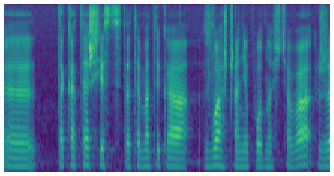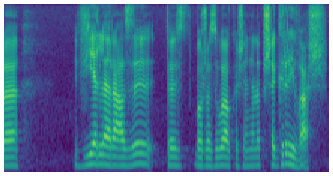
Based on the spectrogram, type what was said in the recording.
e, taka też jest ta tematyka, zwłaszcza niepłodnościowa, że wiele razy, to jest może złe określenie, ale przegrywasz,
